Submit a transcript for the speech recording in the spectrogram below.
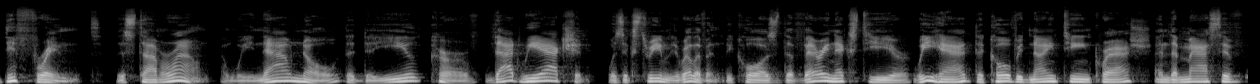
different this time around. And we now know that the yield curve, that reaction, was extremely relevant because the very next year we had the COVID 19 crash and the massive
